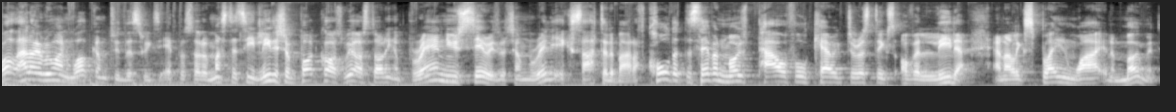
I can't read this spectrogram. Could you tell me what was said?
Well, hello everyone. Welcome to this week's episode of Mustard Seed Leadership Podcast. We are starting a brand new series, which I'm really excited about. I've called it the seven most powerful characteristics of a leader, and I'll explain why in a moment.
